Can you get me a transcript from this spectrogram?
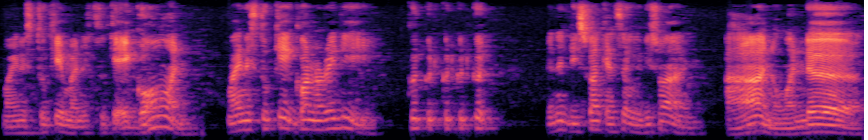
minus 2k, minus 2k, eh, gone. Minus 2k, gone already. Good, good, good, good, good. And then this one cancel with this one. Ah, no wonder.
